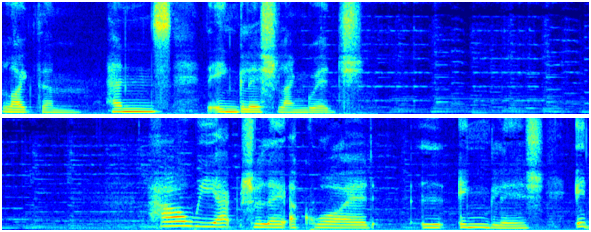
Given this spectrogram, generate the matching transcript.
like them hence the English language. How we actually acquired English, it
